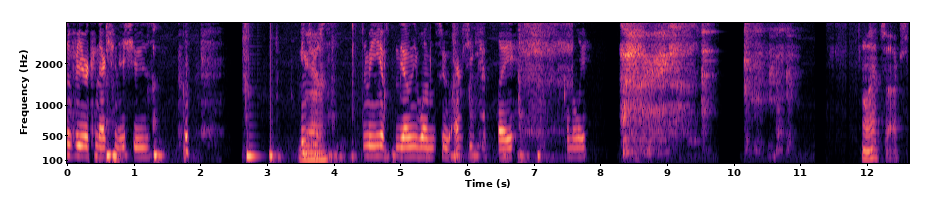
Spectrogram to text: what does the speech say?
severe connection issues. Yeah. Just me have been the only ones who actually could play normally. Well, that sucks.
